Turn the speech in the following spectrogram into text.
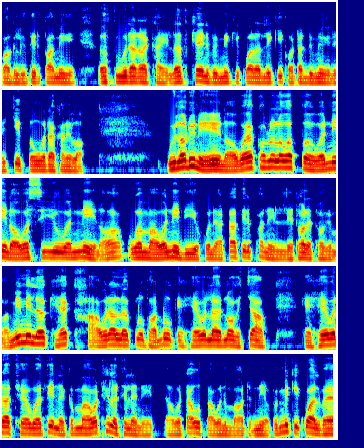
ပွားကလူတိပါမီသူဒါရခိုင်လက်ခဲနေပမီကီကွာလီကီကောတာဒမီနေချစ်သုံးဝရခါနေလား ဝီလော်ဒီနေနော်ဝဲခေါပလလဝပဝနေနော်ဝစီယူဝနေနော်ဝဲမဝနေဒီခုနေတာတိဖာနေလေထောလေထောကီမှာမိမိလက်ခဲခါဝရလကလုဖာဒုကဟဲဝလနော်ကချာကဟဲဝရထဲဝတိနေကမာဝထဲလေထဲလေနေဝတာဥတာဝနေမာတနေပမီကီကွာလဘဲ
